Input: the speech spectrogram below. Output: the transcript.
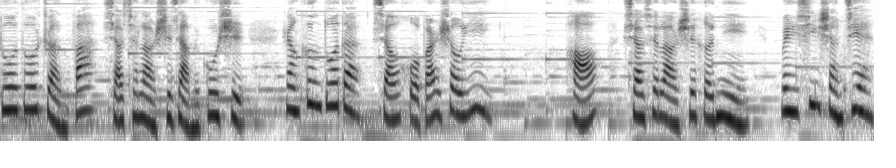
多多转发小雪老师讲的故事，让更多的小伙伴受益。好，小雪老师和你微信上见。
